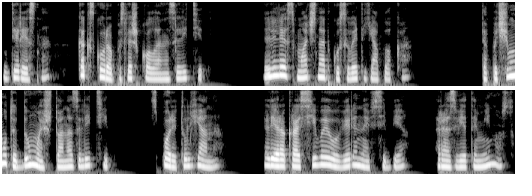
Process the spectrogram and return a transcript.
Интересно, как скоро после школы она залетит?» Лилия смачно откусывает яблоко. «Да почему ты думаешь, что она залетит?» — спорит Ульяна. «Лера красивая и уверенная в себе. Разве это минус?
